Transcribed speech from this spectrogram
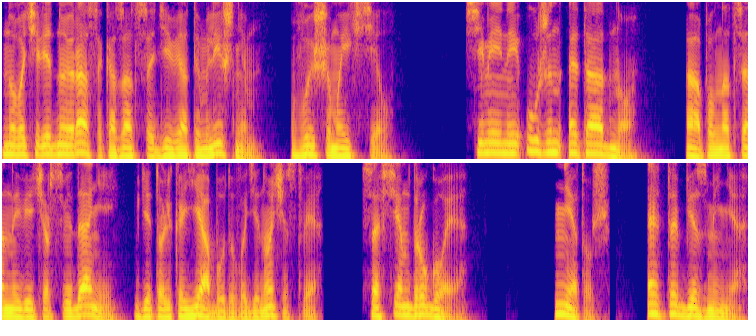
но в очередной раз оказаться девятым лишним выше моих сил. Семейный ужин — это одно, а полноценный вечер свиданий, где только я буду в одиночестве, совсем другое. Нет уж, это без меня.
